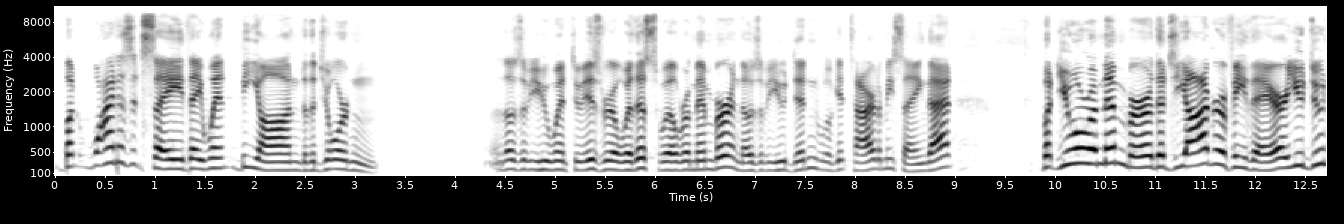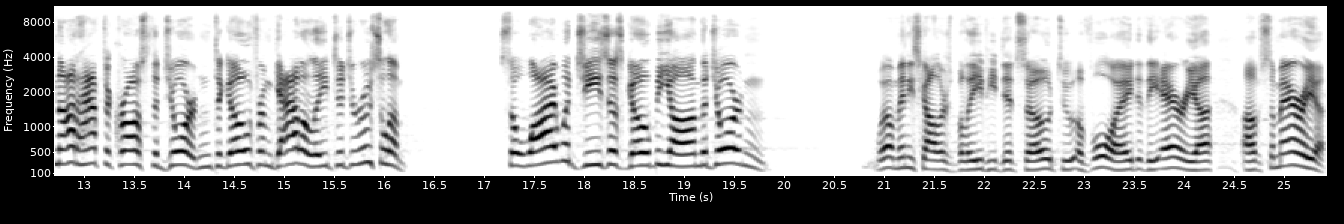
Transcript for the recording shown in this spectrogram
But why does it say they went beyond the Jordan? Those of you who went to Israel with us will remember, and those of you who didn't will get tired of me saying that. But you will remember the geography there. You do not have to cross the Jordan to go from Galilee to Jerusalem. So, why would Jesus go beyond the Jordan? Well, many scholars believe he did so to avoid the area of Samaria.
